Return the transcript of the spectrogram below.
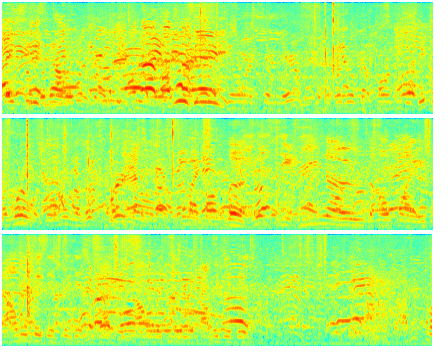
Facebook about like, Look, you know the whole plays. Oh, we beat this, beat this, and touch it. Oh, kind of like, oh, we did this. It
